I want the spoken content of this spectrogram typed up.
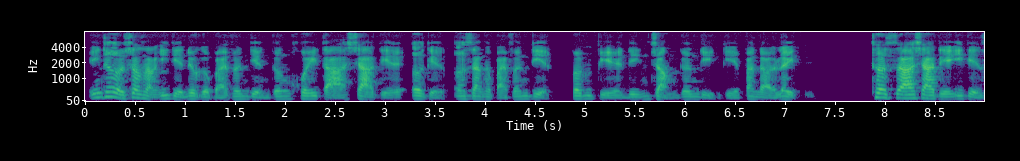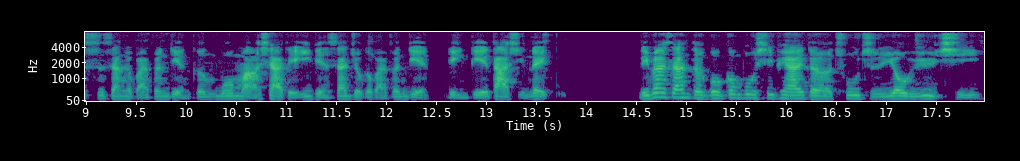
英特尔上涨一点六个百分点，跟辉达下跌二点二三个百分点，分别领涨跟领跌半导体类股。特斯拉下跌一点四三个百分点，跟沃尔玛下跌一点三九个百分点，领跌大型类股。礼拜三德国公布 CPI 的初值优于预期。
